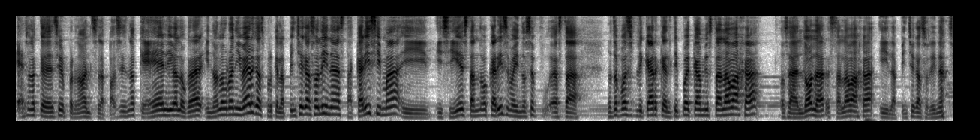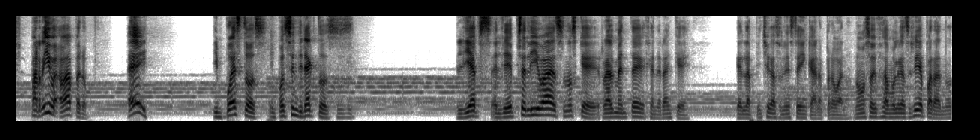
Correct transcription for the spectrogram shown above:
Eso es lo que decir, pero no, él se la pasa diciendo que él iba a lograr y no logró ni vergas porque la pinche gasolina está carísima y, sigue estando carísima y no se hasta no te puedes explicar que el tipo de cambio está a la baja, o sea, el dólar está a la baja y la pinche gasolina para arriba, ¿va? Pero, hey, impuestos, impuestos indirectos. El IEPS, el IEPS, el IVA son los que realmente generan que, la pinche gasolina esté bien cara. Pero bueno, no soy Samuel Gasolina para no,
